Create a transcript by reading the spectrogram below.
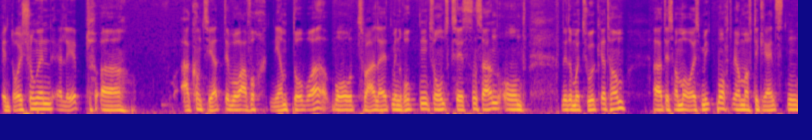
Enttäuschungen erlebt, äh, auch Konzerte, wo einfach niemand da war, wo zwei Leute mit dem Rücken zu uns gesessen sind und nicht einmal zugehört haben. Äh, das haben wir alles mitgemacht. Wir haben auf die kleinsten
